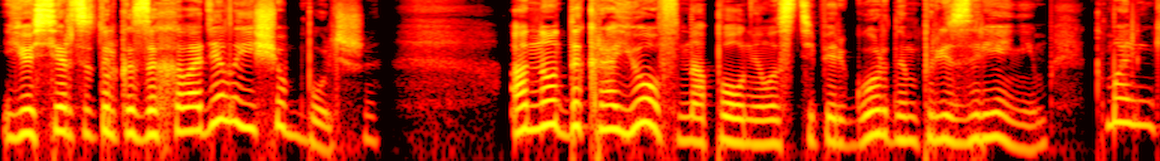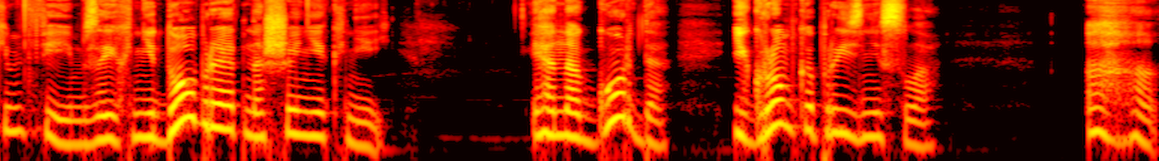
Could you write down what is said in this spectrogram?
Ее сердце только захолодело еще больше. Оно до краев наполнилось теперь гордым презрением к маленьким феям за их недоброе отношение к ней. И она гордо и громко произнесла. «Ага,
